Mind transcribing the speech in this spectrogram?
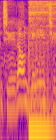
want you, don't need you.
